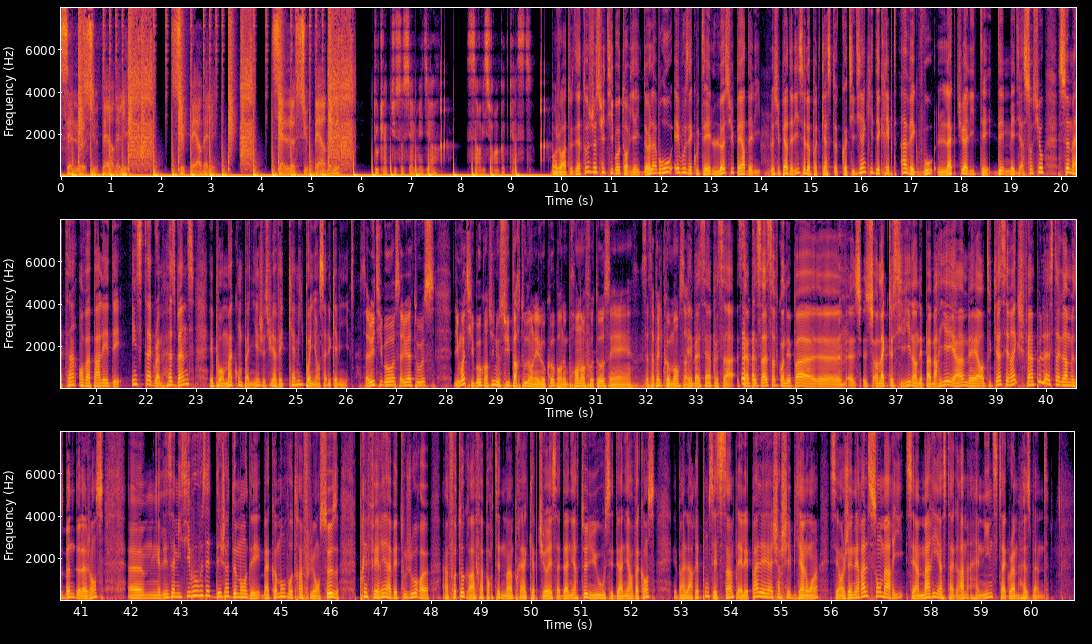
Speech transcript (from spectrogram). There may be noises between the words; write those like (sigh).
C'est le super délit. Super délit. C'est le super délit. Toute l'actu social média servie sur un podcast. Bonjour à toutes et à tous, je suis Thibaut Tourvieille de La Broue et vous écoutez Le Super Daily. Le Super Daily, c'est le podcast quotidien qui décrypte avec vous l'actualité des médias sociaux. Ce matin, on va parler des Instagram Husbands et pour m'accompagner, je suis avec Camille Poignant. Salut Camille. Salut Thibaut, salut à tous. Dis-moi Thibaut, quand tu nous suis partout dans les locaux pour nous prendre en photo, c'est ça s'appelle comment ça? Eh ben c'est un peu ça, c'est un peu ça, sauf qu'on n'est pas euh, euh, sur l'acte civil, on n'est pas marié, hein, mais en tout cas c'est vrai que je fais un peu l'Instagram husband de l'agence. Euh, les amis, si vous vous êtes déjà demandé bah, comment votre influenceuse préférée avait toujours un photographe à portée de main prêt à capturer sa dernière tenue ou ses dernières vacances, eh ben la réponse est simple, elle n'est pas allée la chercher bien loin, c'est en général son mari, c'est un mari Instagram, un Instagram husband.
